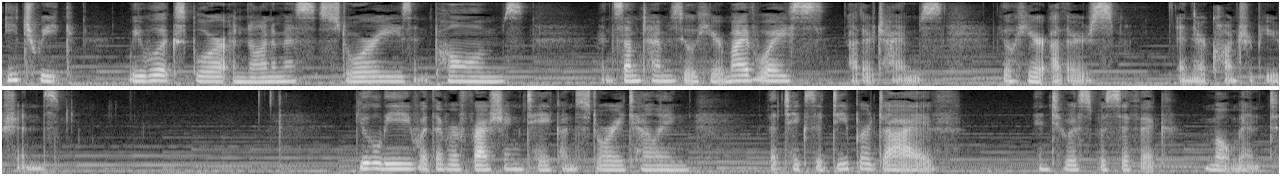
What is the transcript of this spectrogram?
Each week, we will explore anonymous stories and poems, and sometimes you'll hear my voice, other times, you'll hear others and their contributions. You'll leave with a refreshing take on storytelling that takes a deeper dive into a specific moment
